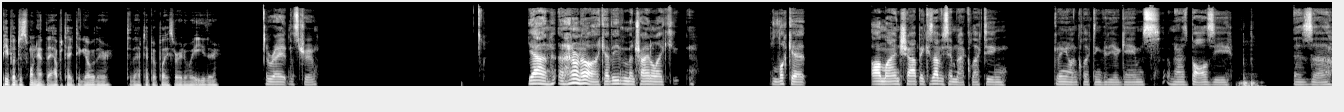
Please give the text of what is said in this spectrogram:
People just won't have the appetite to go there to that type of place right away either. Right, that's true. Yeah, and and I don't know. Like I've even been trying to like look at online shopping because obviously I'm not collecting, going out and collecting video games. I'm not as ballsy as uh,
